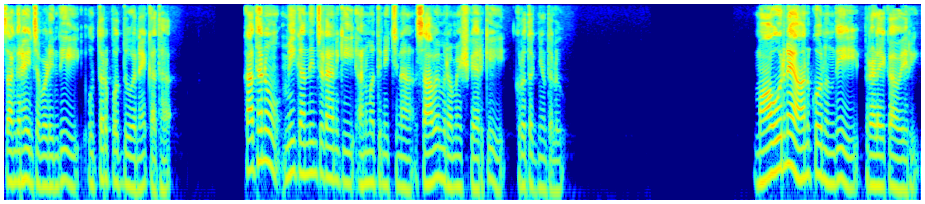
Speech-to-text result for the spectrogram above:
సంగ్రహించబడింది ఉత్తర పొద్దు అనే కథ. కథను మీకు అందించడానికి అనుమతినిచ్చిన సావెం రమేష్ గారికి కృతజ్ఞతలు. మా ఊరినే ఆనుకోనుంది ప్రళయకావేరి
